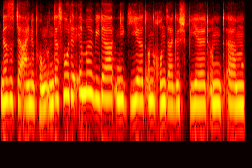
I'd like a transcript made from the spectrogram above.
Das ist der eine Punkt. Und das wurde immer wieder negiert und runtergespielt. Und ähm,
